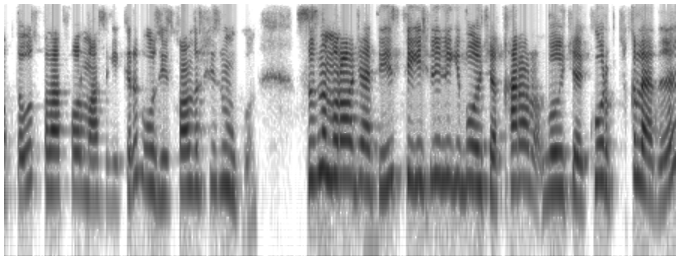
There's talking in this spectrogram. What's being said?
nuqta uz platformasiga kirib o'zingiz qoldirishingiz mumkin. Sizni murojaatingiz tegishliligi bo'yicha qaror bo'yicha ko'rib chiqiladi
